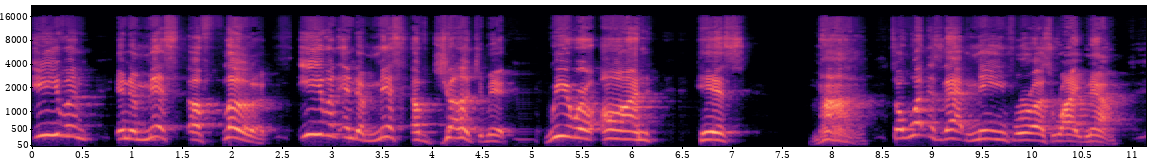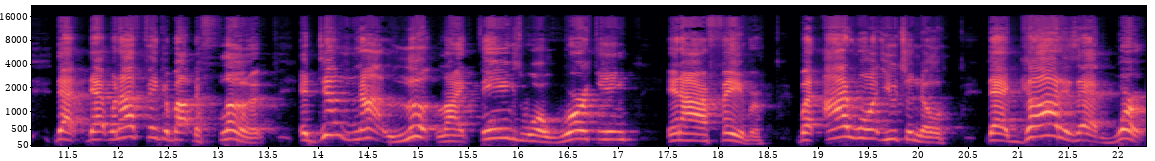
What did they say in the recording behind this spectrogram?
Even in the midst of flood, even in the midst of judgment, we were on his mind. So what does that mean for us right now? That that when I think about the flood, it did not look like things were working in our favor. But I want you to know that God is at work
